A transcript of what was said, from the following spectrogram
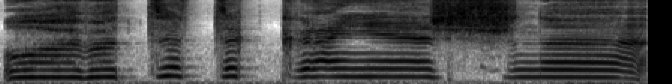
Ой, вот это, конечно...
